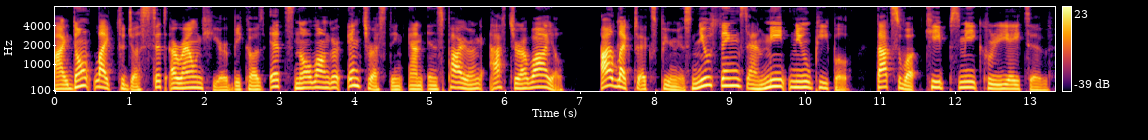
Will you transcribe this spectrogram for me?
I don't like to just sit around here because it's no longer interesting and inspiring after a while. I'd like to experience new things and meet new people. That's what keeps me creative.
